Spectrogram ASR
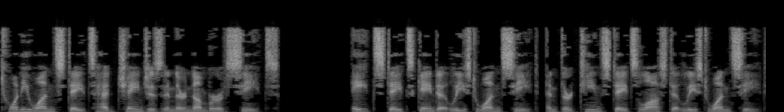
21 states had changes in their number of seats. Eight states gained at least one seat, and 13 states lost at least one seat.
